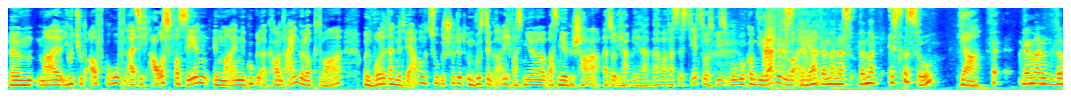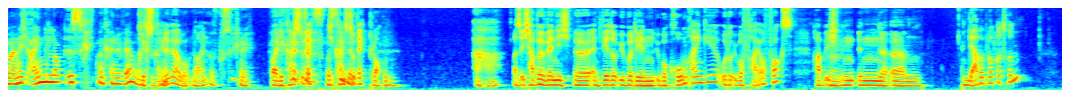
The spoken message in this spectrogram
ähm, mal YouTube aufgerufen, als ich aus Versehen in meinen Google-Account eingeloggt war und wurde dann mit Werbung zugeschüttet und wusste gar nicht, was mir, was mir geschah. Also ich habe gedacht, "Aber was ist jetzt los? Wie, wo, wo kommt die Werbung Das- überall wenn her? Man, wenn man das, wenn man, ist das so? ja, Wenn man, wenn man nicht eingeloggt ist, kriegt man keine Werbung. kriegst keine? Werbung, nein. Das wusste ich nicht. Weil die kannst du, weg, die kannst du wegblocken. Aha. Also ich habe, wenn ich äh, entweder über den über Chrome reingehe oder über Firefox, habe ich in, in ähm, einen Werbeblocker drin.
